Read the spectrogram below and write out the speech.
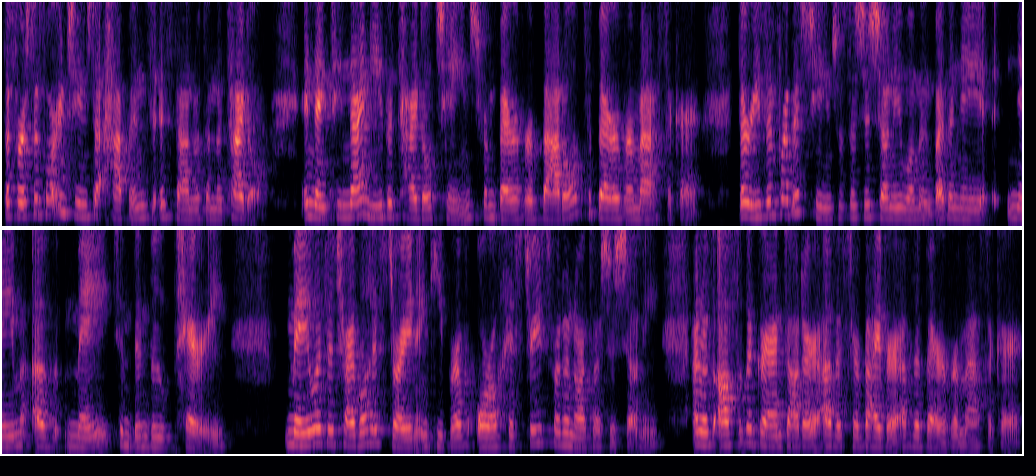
The first important change that happens is found within the title. In 1990, the title changed from Bear River Battle to Bear River Massacre. The reason for this change was a Shoshone woman by the na name of Mae Timbimboo Parry. Mae was a tribal historian and keeper of oral histories for the Northwest Shoshone, and was also the granddaughter of a survivor of the Bear River Massacre.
